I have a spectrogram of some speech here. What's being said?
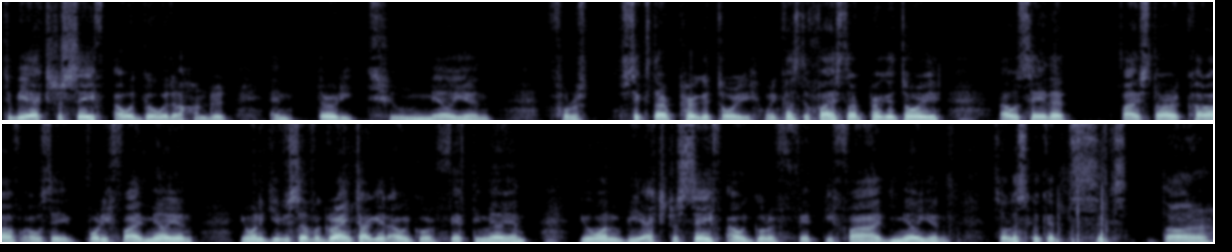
to be extra safe i would go with 132 million for six star purgatory. When it comes to five star purgatory i would say that five star cutoff i would say 45 million you want to give yourself a grind target, I would go to 50 million. You want to be extra safe, I would go to 55 million. So let's look at six star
